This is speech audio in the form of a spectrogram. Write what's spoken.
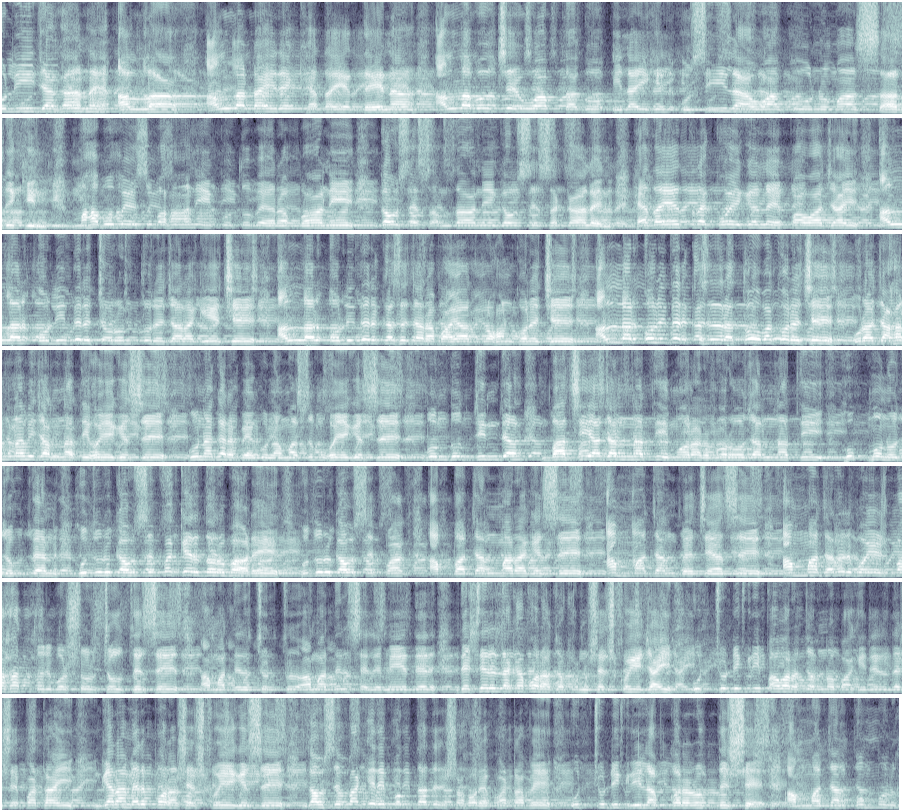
অলি জাগানে আল্লাহ আল্লাহ ডাইরেক্ট হেদায়েত দেয় না। আল্লাহ বলছে, ওয়াবতাগু ইলাইহিল উসিলা ওয়া কুনু মাসাদিকিন মাহবুবে সুবহানি, কুতুবে রব্বানি, গাউসে সামদানি, গাউসে সাকালেন। হেদায়েতরা কই গেলে পাওয়া যায়? আল্লাহর অলিদের চরণ তরে যারা গিয়েছে, আল্লাহর অলিদের কাছে যারা বায়াত গ্রহণ করেছে, আল্লাহর অলিদের কাছে যারা তওবা করেছে, ওরা জাহান্নামী জান্নাতি হয়ে গেছে। গুনাহগার বেগুনা মাসুম হয়ে গেছে। বন্ধু জিন্দা, বাঁচিয়া জান্নাতি, মরার পরও জান্নাতি, খুব মনোযোগ দেন। হুজুর গাউসে পাকের দরবারে, হুজুর গাউসে পাক, আব্বা জান মারা গেছে, আম্মা জান বেঁচে আছে, আম্মা জানের বয়স বাহাত্তর বছর চলতেছে। আমাদের ছোট্ট, আমাদের ছেলে মেয়েদের দেশের লেখাপড়া যখন শেষ হয়ে যায়, উচ্চ ডিগ্রি পাওয়ার জন্য বাহিরের দেশে পাঠাই, গ্রামের পড়া শেষ হয়ে গেছে। গাউসে পাকের বগদাদের শহরে পাঠাবে উচ্চ ডিগ্রি লাভ করার উদ্দেশ্যে আম্মা জান উম্মুল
